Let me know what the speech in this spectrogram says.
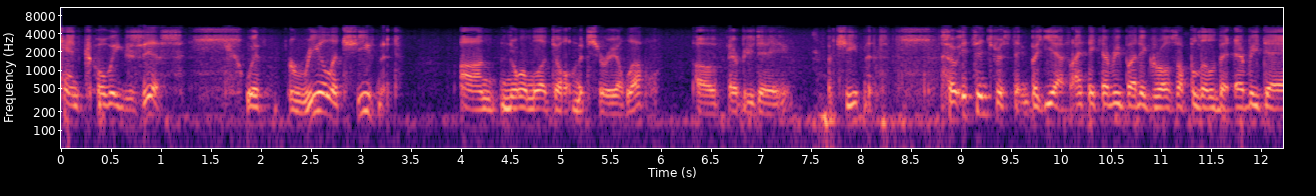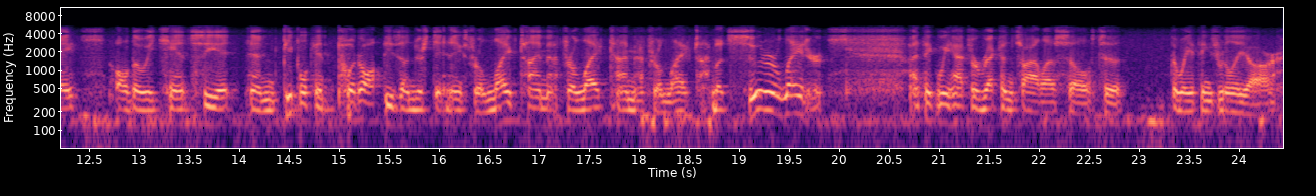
can coexist with real achievement on normal adult material level of everyday achievement. So it's interesting. But yes, I think everybody grows up a little bit every day, although we can't see it. And people can put off these understandings for a lifetime after a lifetime after a lifetime. But sooner or later, I think we have to reconcile ourselves to the way things really are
